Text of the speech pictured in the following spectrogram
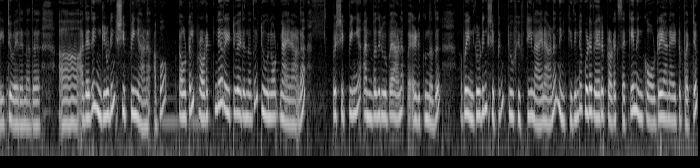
റേറ്റ് വരുന്നത്. അതായത് ഇൻക്ലൂഡിങ് ഷിപ്പിംഗ് ആണ്. അപ്പോൾ ടോട്ടൽ പ്രോഡക്റ്റിന്റെ റേറ്റ് വരുന്നത് ടു നോട്ട് നയൻ ആണ്. ഇപ്പോൾ ഷിപ്പിംഗ് അൻപത് രൂപയാണ് എടുക്കുന്നത്. അപ്പോൾ including shipping two fifty nine ആണ്. നിങ്ങൾക്ക് ഇതിന്റെ കൂടെ വേറെ പ്രോഡക്റ്റ്സ് ഒക്കെ നിങ്ങൾക്ക് ഓർഡർ ചെയ്യാനായിട്ട് പറ്റും.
